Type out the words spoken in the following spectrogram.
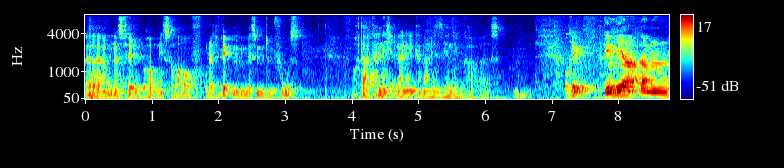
äh, und es fällt überhaupt nicht so auf. Oder ich wippe ein bisschen mit dem Fuß. Auch da kann ich Energie kanalisieren, die im Körper ist. Mhm. Okay, gehen wir ähm,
